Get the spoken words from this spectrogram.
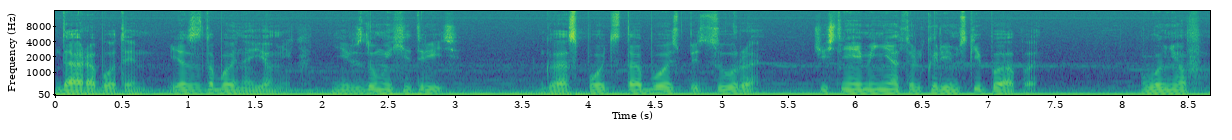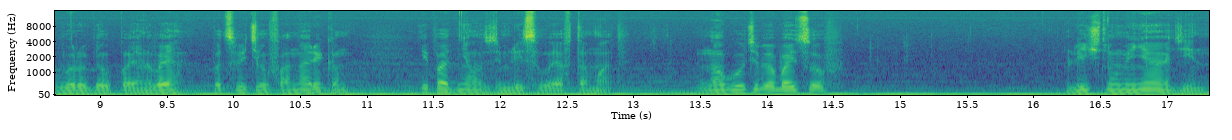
«Да, работаем. Я за тобой, наемник. Не вздумай хитрить». «Господь с тобой, спецура!» Честнее меня только римский папа. Лунев вырубил ПНВ, подсветил фонариком и поднял с земли свой автомат. «Много у тебя бойцов?» «Лично у меня один».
